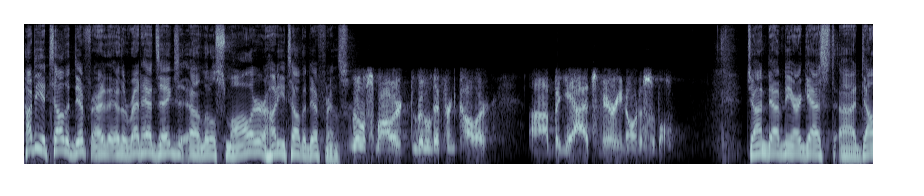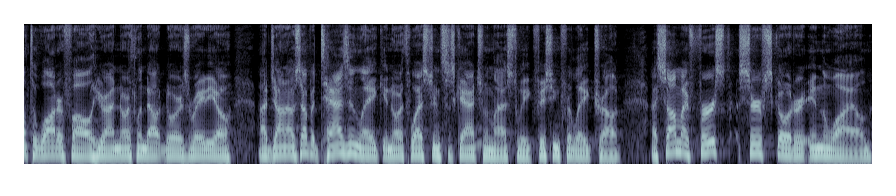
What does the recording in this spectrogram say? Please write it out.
How do you tell the difference? Are the, are the redhead's eggs a little smaller, or how do you tell the difference? A little smaller, a little different color, uh, but yeah, it's very noticeable. John Devney, our guest, uh, Delta Waterfowl here on Northland Outdoors Radio. Uh, John, I was up at Tazin Lake in northwestern Saskatchewan last week fishing for lake trout. I saw my first surf scoter in the wild.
